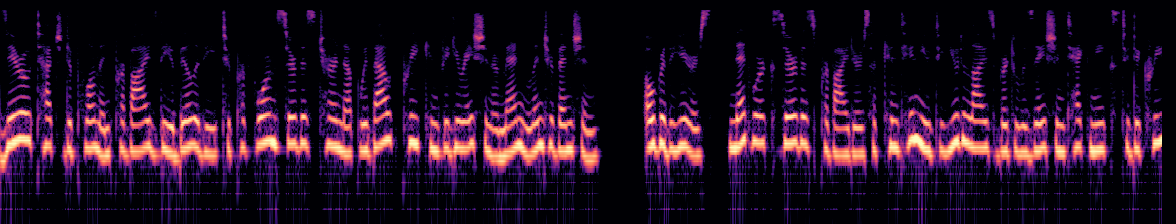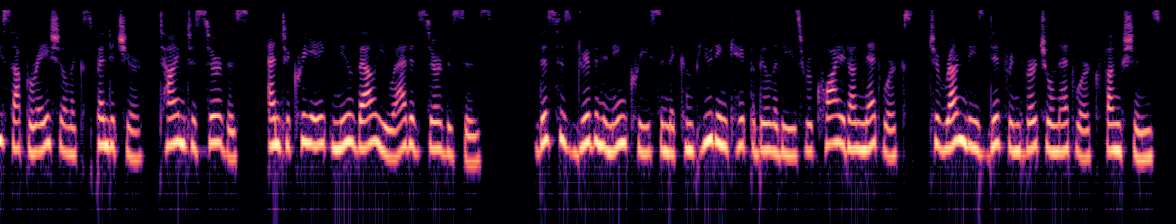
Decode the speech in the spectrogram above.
Zero-touch deployment provides the ability to perform service turn-up without pre-configuration or manual intervention. Over the years, network service providers have continued to utilize virtualization techniques to decrease operational expenditure, time to service, and to create new value-added services. This has driven an increase in the computing capabilities required on networks to run these different virtual network functions.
